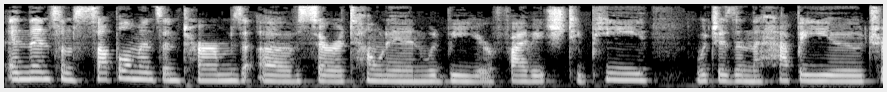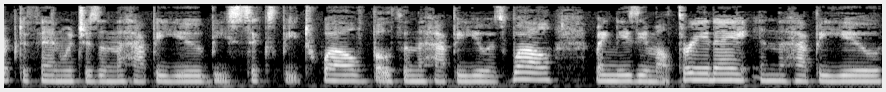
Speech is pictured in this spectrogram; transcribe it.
And then some supplements in terms of serotonin would be your 5-HTP, which is in the Happy U, tryptophan, which is in the Happy U, B6, B12, both in the Happy U as well, magnesium L-threonate in the Happy U,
